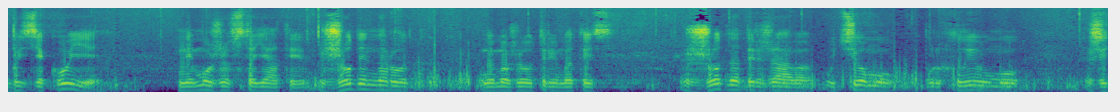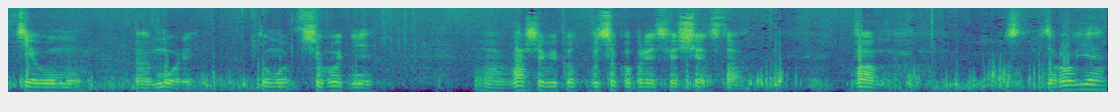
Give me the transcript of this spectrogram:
без якої не може встояти жоден народ, не може утриматись жодна держава у цьому бурхливому життєвому е, морі. Тому сьогодні е, ваше високопресвященство вам здоров'я,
